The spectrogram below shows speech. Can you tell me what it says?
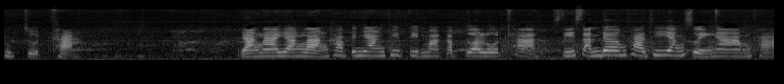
ทุกจุดค่ะ ยางหน้ายางหลังค่ะ เป็นยางที่ติดมากับตัวรถค่ะ สีสันเดิมค่ะที่ยังสวยงามค่ะ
